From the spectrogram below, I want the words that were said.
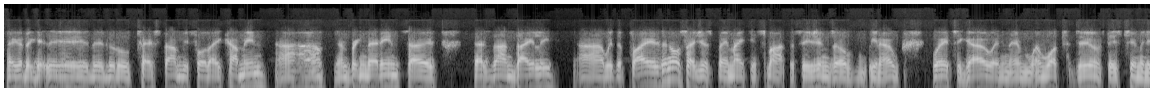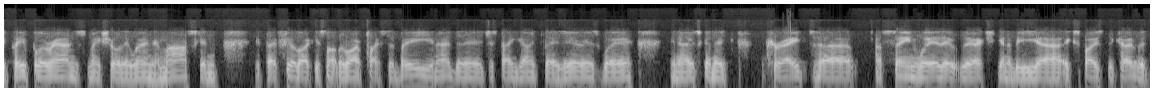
they got to get their, their little test done before they come in uh, and bring that in. So that's done daily uh, with the players, and also just been making smart decisions of you know where to go and, and, and what to do if there's too many people around. Just make sure they're wearing their mask, and if they feel like it's not the right place to be, you know, they just don't go into those areas where you know it's going to create uh, a scene where they're, they're actually going to be uh, exposed to COVID.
